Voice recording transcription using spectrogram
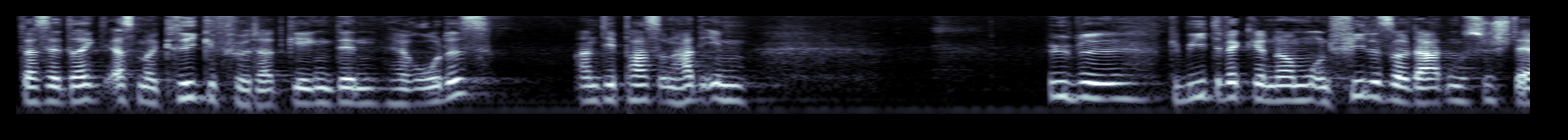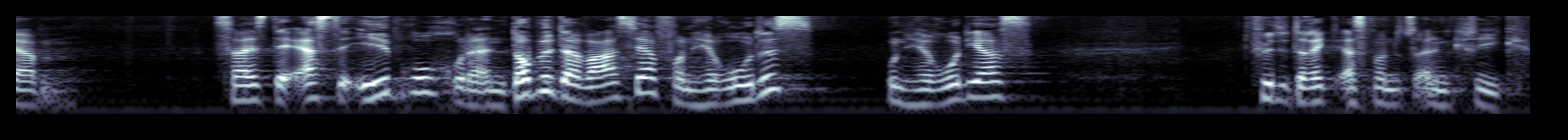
dass er direkt erstmal Krieg geführt hat gegen den Herodes, Antipas, und hat ihm übel Gebiete weggenommen und viele Soldaten mussten sterben. Das heißt, der erste Ehebruch oder ein doppelter war es ja von Herodes und Herodias führte direkt erstmal zu einem Krieg.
